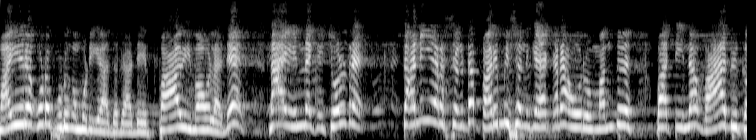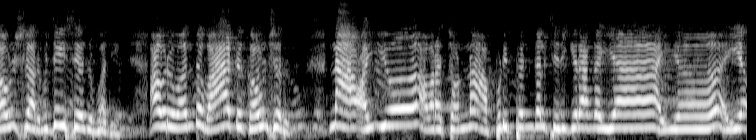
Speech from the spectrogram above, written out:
மயிரை கூட புடுங்க முடியாதுடா டே பாவி மவுல டே நான் இன்னைக்கு சொல்றேன். தனி அரசுகிட்ட பர்மிஷன் கேட்குறேன் அவர் வந்து பார்த்தீங்கன்னா வார்டு கவுன்சிலர் விஜய் சேதுபதி. அவர் வந்து வார்டு கவுன்சிலர் நான் ஐயோ அவரை சொன்னா அப்படி பெண்கள் சிரிக்கிறாங்க ஐயா ஐயோ ஐயோ.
